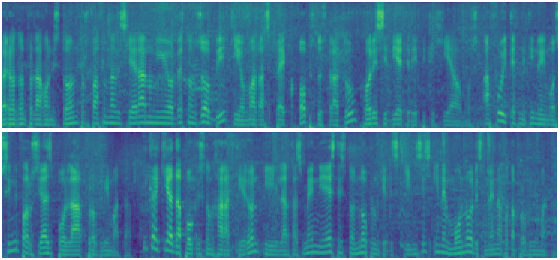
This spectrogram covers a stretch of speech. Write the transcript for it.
Το έργο των πρωταγωνιστών προσπαθούν να δυσχεράνουν οι ορδέ των ζόμπι και η ομάδα Spec Ops του στρατού, χωρίς ιδιαίτερη επιτυχία όμως, αφού η τεχνητή νοημοσύνη παρουσιάζει πολλά προβλήματα. Η κακή ανταπόκριση των χαρακτήρων, η λανθασμένη αίσθηση των όπλων και της κίνησης είναι μόνο ορισμένα από τα προβλήματα.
